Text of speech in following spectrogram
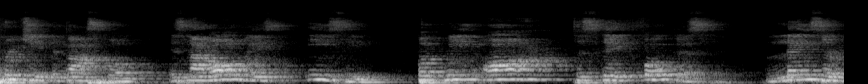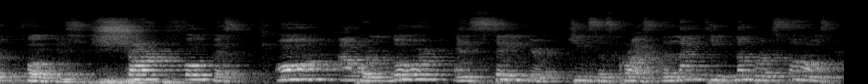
preaching the gospel is not always easy, but we are to stay focused, laser focused, sharp focused on our Lord and Savior, Jesus Christ. The 19th number of Psalms,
